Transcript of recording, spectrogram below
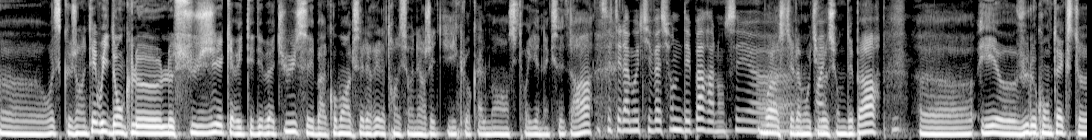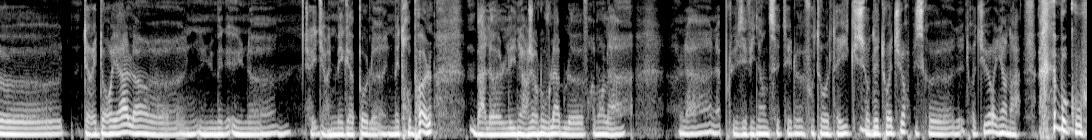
Euh, où est-ce que j'en étais? Oui, donc le, sujet qui avait été débattu, c'est bah, comment accélérer la transition énergétique localement, citoyenne, etc. C'était la motivation de départ à lancer. Euh, voilà, c'était la motivation de départ. Euh, et vu le contexte territorial, hein, une, une j'allais dire une mégapole, une métropole, bah, l'énergie renouvelable, vraiment la la, plus évidente, c'était le photovoltaïque sur mhm. des toitures, puisque des toitures, il y en a beaucoup.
